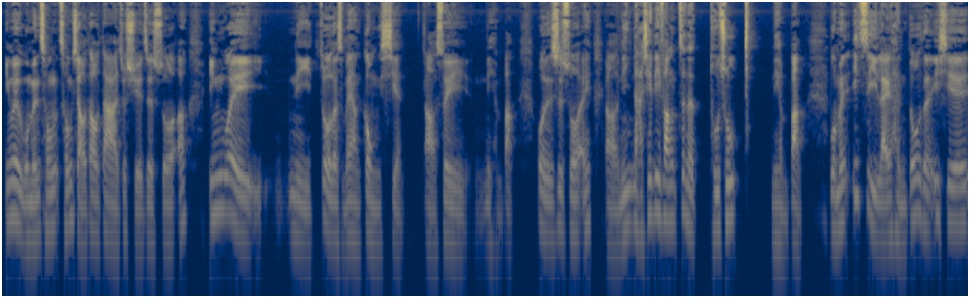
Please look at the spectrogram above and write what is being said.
因为我们从从小到大就学着说啊，因为你做了什么样的贡献啊，所以你很棒，或者是说，哎，呃，你哪些地方真的突出，你很棒。我们一直以来很多的一些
